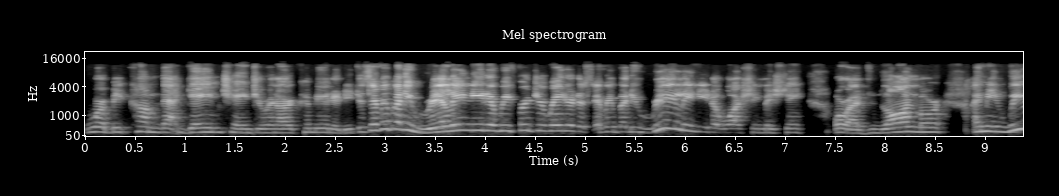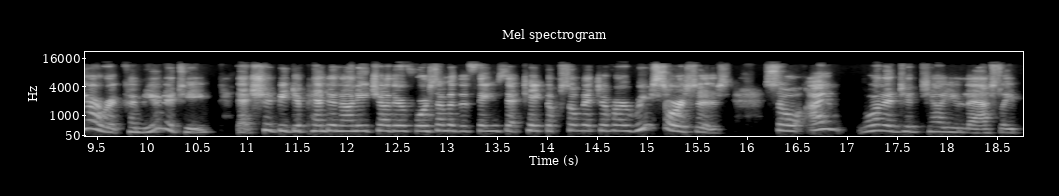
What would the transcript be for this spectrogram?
were become that game changer in our community? Does everybody really need a refrigerator? Does everybody really need a washing machine or a lawnmower? I mean, we are a community that should be dependent on each other for some of the things that take up so much of our resources. So I wanted to tell you lastly,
